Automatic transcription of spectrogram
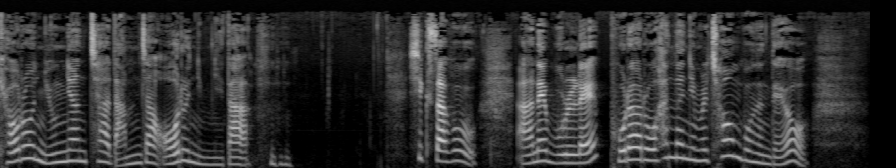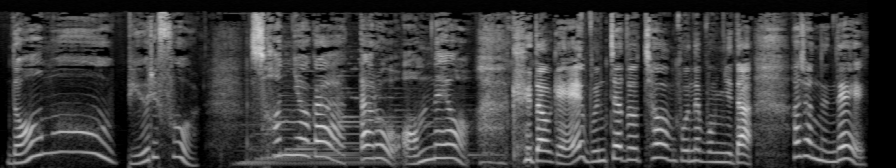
결혼 6년차 남자 어른입니다. 식사 후 아내 몰래 보라로 한나님을 처음 보는데요. 너무 뷰티풀. 선녀가 따로 없네요. 그 덕에 문자도 처음 보내봅니다. 하셨는데,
